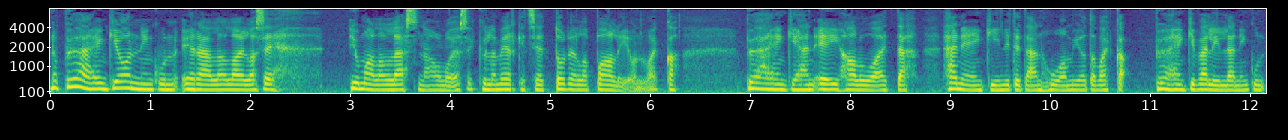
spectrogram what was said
No pyhä henki on niin kuin eräällä lailla se Jumalan läsnäolo ja se kyllä merkitsee todella paljon, vaikka pyhähenkihän ei halua, että häneen kiinnitetään huomiota, vaikka pyhähenki välillä niin kuin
